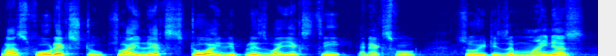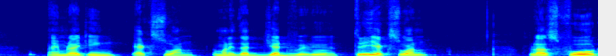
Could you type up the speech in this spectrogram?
plus 4 x 2. So, I will x 2 I replace by x 3 and x 4. So, it is a minus I am writing x 1 I mean that z 3 x 1 plus 4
